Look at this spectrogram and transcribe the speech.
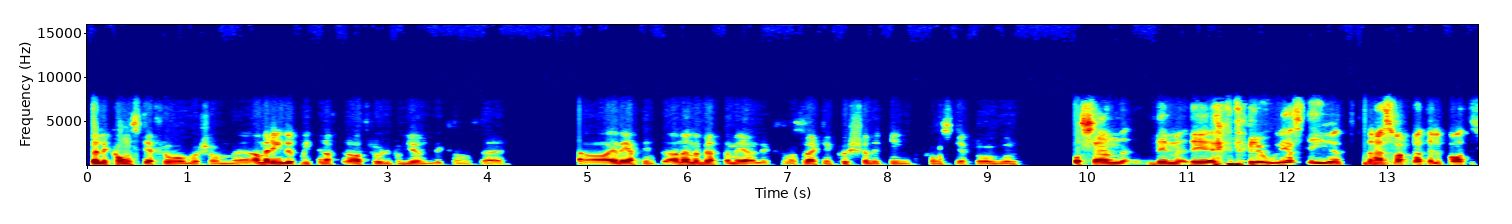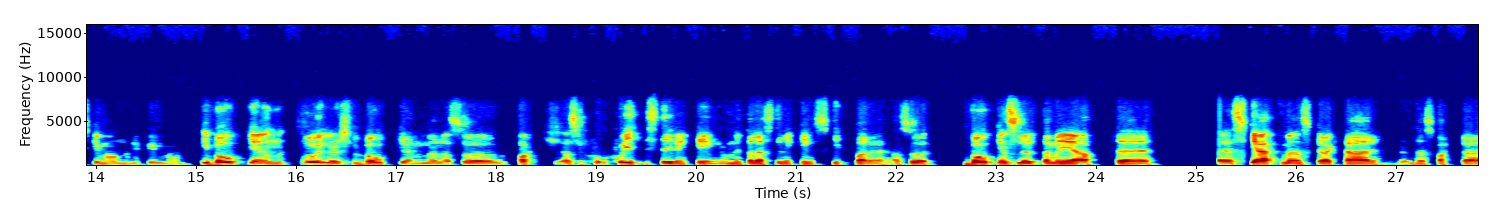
ställde konstiga frågor som, eh, ja men ringde upp mitt i natten, ja tror du på Gud liksom? Så här, ja, jag vet inte, ja, nej, men berätta mer liksom. Alltså verkligen pushade King på konstiga frågor. Och sen det, det, det, roligaste är ju att den här svarta telepatiska mannen i filmen. I boken, spoilers för boken, men alltså, fuck, alltså skit i Stephen King. Om du inte har läst Stephen King, skippa det. Alltså, boken slutar med att eh, eh Scatmans karaktär, den svarta,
